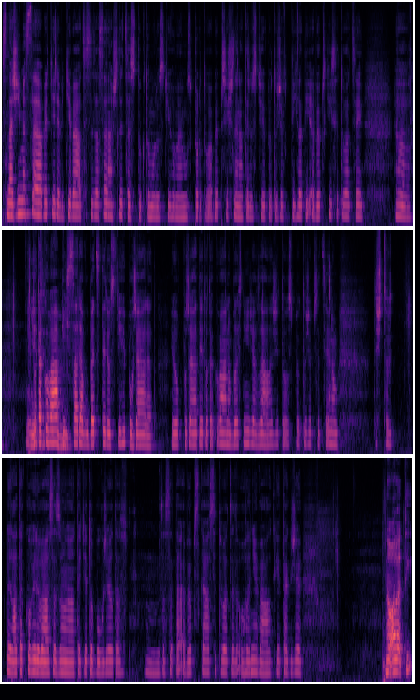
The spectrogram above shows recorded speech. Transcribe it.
Snažíme se, aby ti diváci si zase našli cestu k tomu dostihovému sportu, aby přišli na ty dostihy, protože v téhle evropské situaci je to taková hmm. výsada vůbec ty dostihy pořádat. Jo, pořád je to taková noblesní záležitost, protože přeci jenom, když to byla ta covidová sezóna, teď je to bohužel ta, hm, zase ta evropská situace ohledně války, takže No ale ty,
